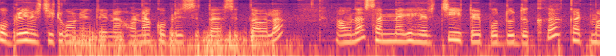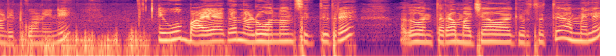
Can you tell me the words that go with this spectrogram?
ಕೊಬ್ಬರಿ ಹೆಚ್ಚಿಟ್ಕೊಂಡಿನಿ ರೀ ನಾ. ಹೊನ ಕೊಬ್ಬರಿ ಸಿಗ್ತಾ, ಸಿಗ್ತಾವಲ್ಲ? ಅವನ್ನ ಸಣ್ಣಗೆ ಹೆರ್ಚಿ ಈ ಟೈಪ್ ಉದ್ದುದ್ದಕ್ಕೆ ಕಟ್ ಮಾಡಿ ಇಟ್ಕೊಂಡಿನಿ ಇವು ಬಾಯಾಗ ನಡು ಒಂದೊಂದು ಸಿಗ್ತಿದ್ರೆ ಅದು ಒಂಥರ ಮಜವಾಗಿರ್ತೈತೆ, ಆಮೇಲೆ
